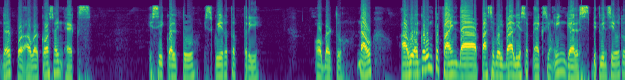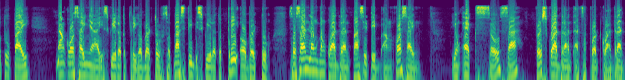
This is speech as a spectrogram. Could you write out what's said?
Therefore our cosine x is equal to square root of 3 over 2. Now, uh, we are going to find the possible values of x, yung angles between 0 to 2 pi, na ang cosine niya ay square root of 3 over 2. So, positive is square root of 3 over 2. So, saan lang bang quadrant positive ang cosine? Yung x. So, sa first quadrant at sa fourth quadrant.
